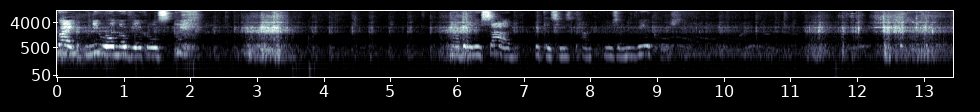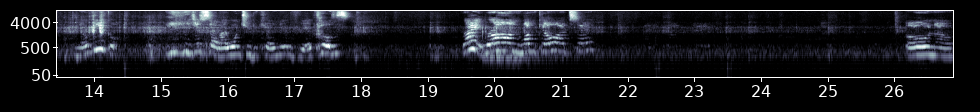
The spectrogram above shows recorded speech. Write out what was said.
Right, new rule, no vehicles. Bailey's sad because he can't use any vehicles. No vehicle. He just said, I want you to kill me with vehicles. Right, we're on one kill, I'd say. Oh no.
